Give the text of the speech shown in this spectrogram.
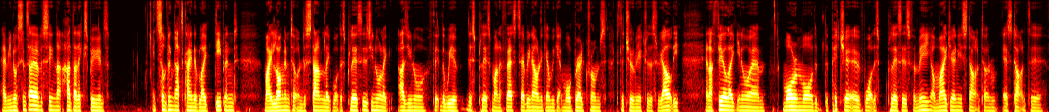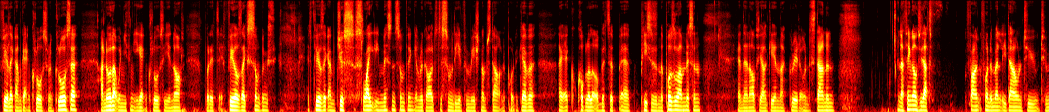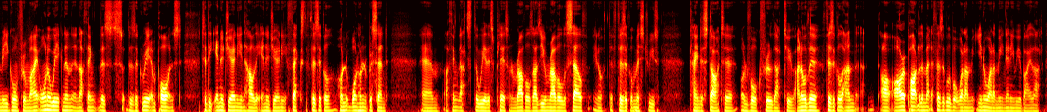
um, you know, since I've ever seen that, had that experience, it's something that's kind of like deepened my longing to understand like what this place is you know like as you know th- the way this place manifests every now and again we get more breadcrumbs to the true nature of this reality. And i feel like you know um, more and more the, the picture of what this place is for me on my journey is starting to is starting to feel like i'm getting closer and closer i know that when you think you're getting closer you're not but it, it feels like something's it feels like i'm just slightly missing something in regards to some of the information i'm starting to put together like a couple of little bits of uh, pieces in the puzzle I'm missing, and then obviously I'll gain that greater understanding. And I think obviously that's fundamentally down to to me going through my own awakening, and I think there's there's a great importance to the inner journey and how the inner journey affects the physical, one hundred percent. Um, I think that's the way this place unravels as you unravel the self. You know the physical mysteries kind of start to unvoke through that too. I know the physical and are, are a part of the metaphysical, but what I mean, you know what I mean anyway by that.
